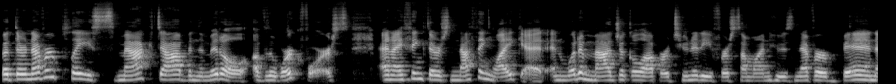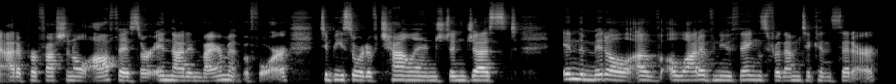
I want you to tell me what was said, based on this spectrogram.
but they're never placed smack dab in the middle of the workforce. And I think there's nothing like it. And what a magical opportunity for someone who's never been at a professional office or in that environment before to be sort of challenged and just in the middle of a lot of new things for them to consider.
